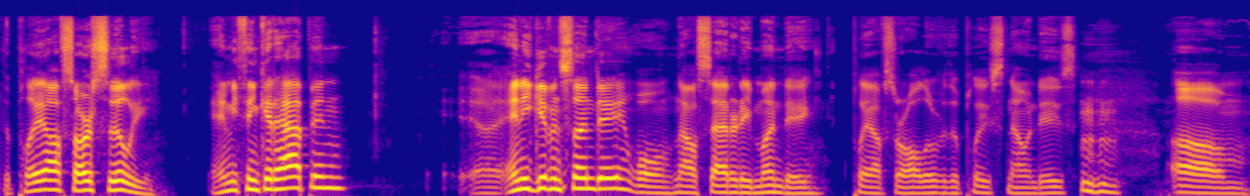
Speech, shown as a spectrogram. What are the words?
The playoffs are silly. Anything could happen. Uh, any given Sunday, well, now Saturday, Monday, playoffs are all over the place nowadays. Mhm. Um,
